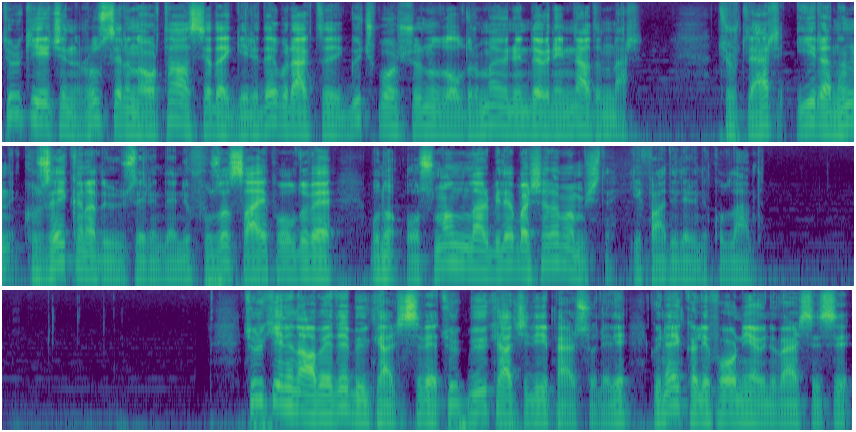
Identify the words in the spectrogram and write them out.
Türkiye için Rusya'nın Orta Asya'da geride bıraktığı güç boşluğunu doldurma yönünde önemli adımlar. Türkler İran'ın kuzey kanadı üzerinde nüfuza sahip oldu ve bunu Osmanlılar bile başaramamıştı ifadelerini kullandı. Türkiye'nin ABD Büyükelçisi ve Türk Büyükelçiliği personeli Güney Kaliforniya Üniversitesi,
